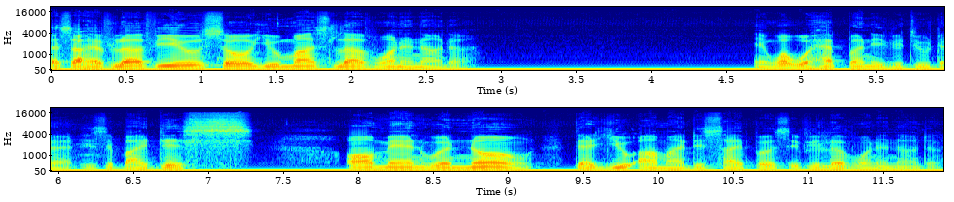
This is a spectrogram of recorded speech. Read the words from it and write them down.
As I have loved you, so you must love one another. And what will happen if you do that? He said, By this, all men will know that you are my disciples if you love one another.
